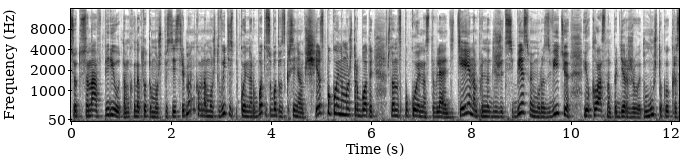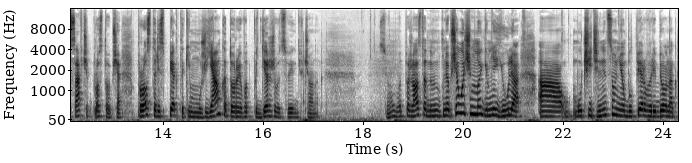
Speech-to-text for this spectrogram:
Все, то есть она в период, там, когда кто-то может посидеть с ребенком, она может выйти спокойно работать, суббота, воскресенье вообще спокойно может работать, что она спокойно оставляет детей, она принадлежит себе, своему развитию, ее классно поддерживает муж такой красавчик, просто вообще, просто респект таким мужьям, которые вот поддерживают своих девчонок. Все, вот, пожалуйста. Ну, вообще очень многие. Мне Юля, а, учительница, у нее был первый ребенок,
